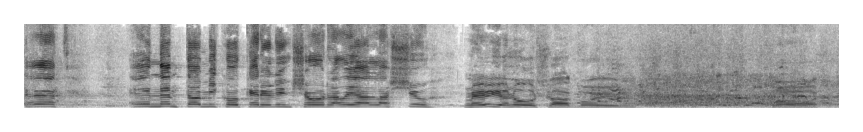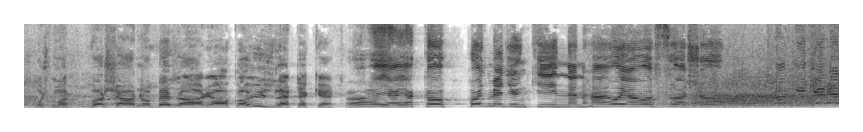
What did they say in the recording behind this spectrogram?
Hát, én nem tudom, mikor kerülünk sorra, olyan lassú. Mert ilyen országba élünk. Most, most ma vasárnap bezárják a üzleteket. Ajaj, akkor hogy megyünk ki innen, ha olyan hosszú a sor? Kati, gyere,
